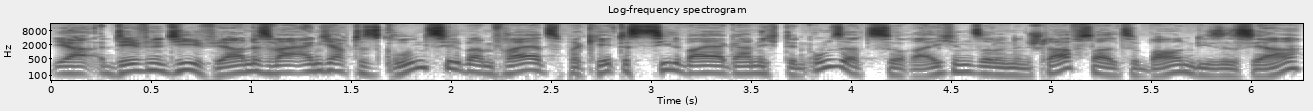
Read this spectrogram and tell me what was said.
Ja, definitiv. Ja, und das war eigentlich auch das Grundziel beim Freiheitspaket. Das Ziel war ja gar nicht, den Umsatz zu erreichen, sondern den Schlafsaal zu bauen dieses Jahr.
